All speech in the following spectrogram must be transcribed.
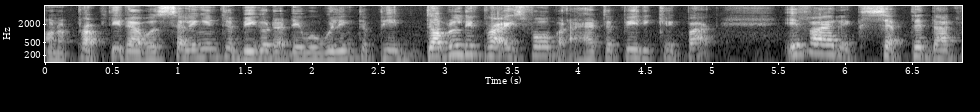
on a property that I was selling in Tobago that they were willing to pay double the price for, but I had to pay the kickback. If I had accepted that,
